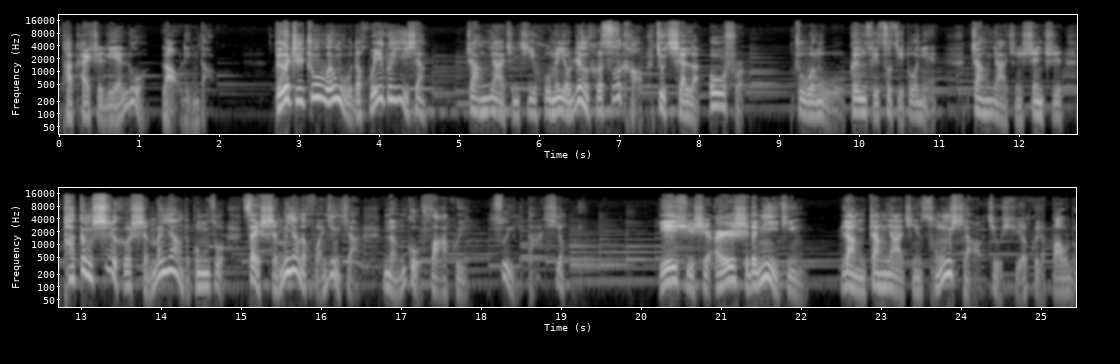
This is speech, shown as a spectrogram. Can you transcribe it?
他开始联络老领导。得知朱文武的回归意向，张亚勤几乎没有任何思考就签了 offer。朱文武跟随自己多年。张亚勤深知他更适合什么样的工作，在什么样的环境下能够发挥最大效率。也许是儿时的逆境，让张亚勤从小就学会了包容。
